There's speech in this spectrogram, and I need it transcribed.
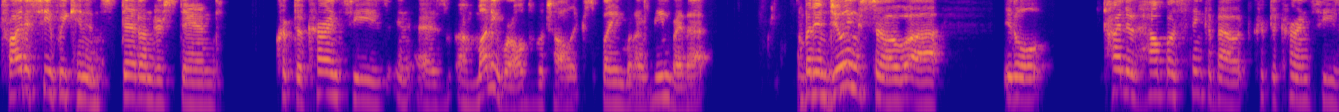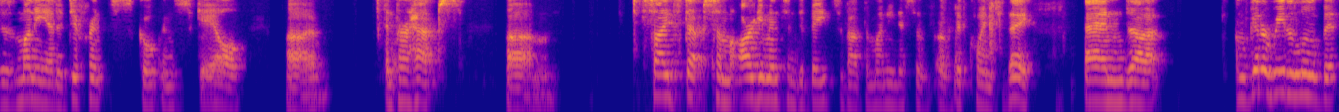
try to see if we can instead understand cryptocurrencies in, as a money world, which I'll explain what I mean by that. But in doing so, uh, it'll kind of help us think about cryptocurrencies as money at a different scope and scale, uh, and perhaps um, sidestep some arguments and debates about the moneyness of, of Bitcoin today. And uh, I'm going to read a little bit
